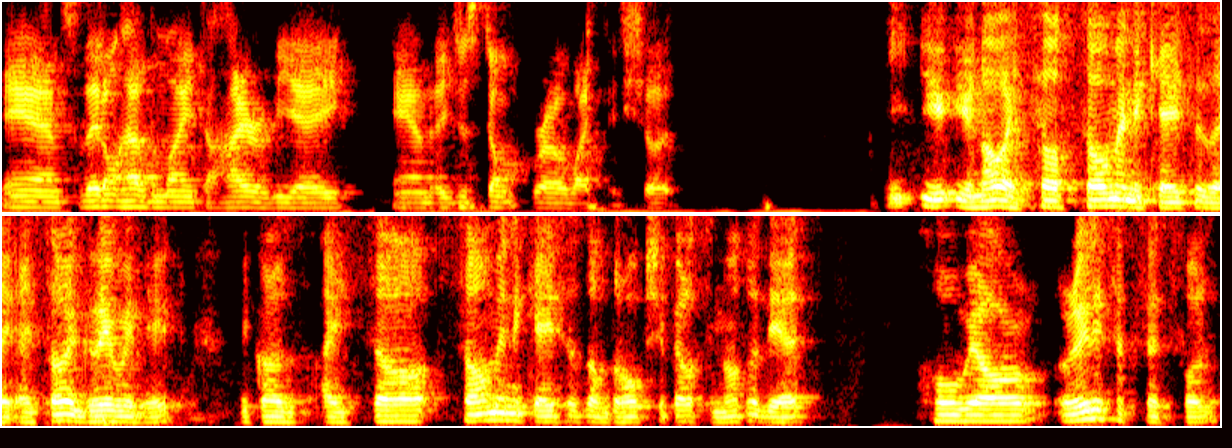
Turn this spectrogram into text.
and so they don't have the money to hire a VA and they just don't grow like they should. You, you know, I saw so many cases, I, I so agree with it because I saw so many cases of dropshippers in AutoDS who were really successful.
